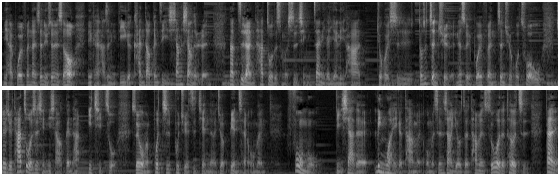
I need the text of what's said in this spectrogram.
你还不会分男生女生的时候，你可能他是你第一个看到跟自己相像的人，那自然他做的什么事情，在你的眼里他就会是都是正确的，那时候也不会分正确或错误，就会觉得他做的事情你想要跟他一起做，所以我们不知不觉之间呢，就变成我们父母。底下的另外一个他们，我们身上有着他们所有的特质，但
